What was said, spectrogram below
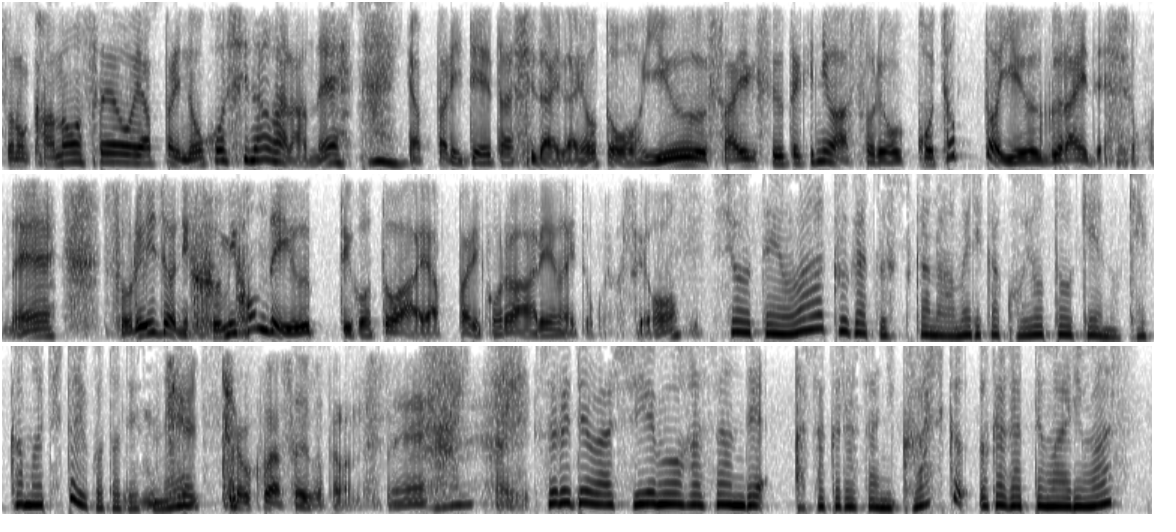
その可能性をやっぱり残しながらね、はい、やっぱりデータ次第だよという、最終的にはそれをこちょっと言うぐらいでしょうね。それ以上に踏み込んで言うっていうことは、やっぱりこれはありえないと思いますよ。焦点は9月2日のアメリカ雇用統計の結果待ちということですね。結局はそういうことなんですね。はい。はい、それでは CM を挟んで、朝倉さんに詳しく伺ってまいります。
